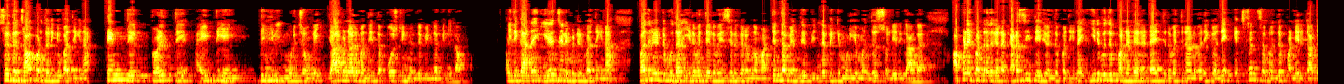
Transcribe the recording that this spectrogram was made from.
ஸோ இந்த ஜாப் பொறுத்த வரைக்கும் பாத்தீங்கன்னா டென்த்து டுவெல்த்து ஐடிஐ டிகிரி முடிச்சவங்க யார் வேணாலும் வந்து இந்த போஸ்டிங் வந்து விண்ணப்பிக்கலாம். இதுக்கான ஏஜ் லிமிட்னு பாத்தீங்கன்னா பதினெட்டு முதல் இருபத்தி ஏழு வயசு இருக்கிறவங்க மட்டும்தான் வந்து விண்ணப்பிக்க முடியும் என்று சொல்லியிருக்காங்க. அப்ளை பண்றதுக்கான கடைசி தேதி வந்து பாத்தீங்கன்னா இருபது பன்னெண்டு ரெண்டாயிரத்தி இருபத்தி நாலு வரைக்கும் வந்து எக்ஸ்டென்ஷன் வந்து பண்ணிருக்காங்க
